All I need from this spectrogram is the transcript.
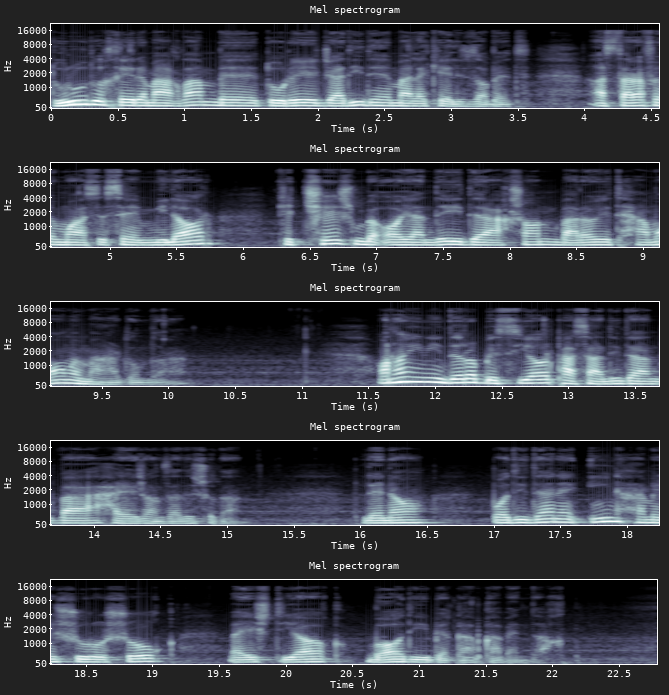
درود و خیر مقدم به دوره جدید ملکه الیزابت. از طرف مؤسسه میلار که چشم به آینده درخشان برای تمام مردم دارند آنها این ایده را بسیار پسندیدند و هیجان زده شدند. لنا با دیدن این همه شور و شوق و اشتیاق بادی به قبقب انداخت.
